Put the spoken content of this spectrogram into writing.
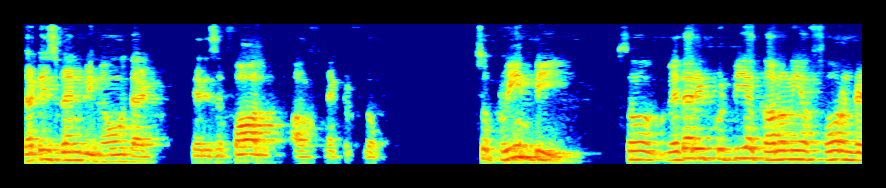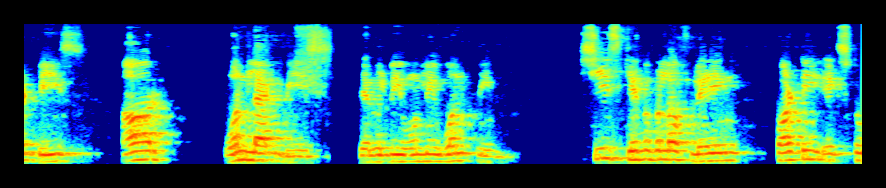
That is when we know that there is a fall of nectar flow so queen bee so whether it could be a colony of 400 bees or 1 lakh bees there will be only one queen she is capable of laying 40 eggs to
